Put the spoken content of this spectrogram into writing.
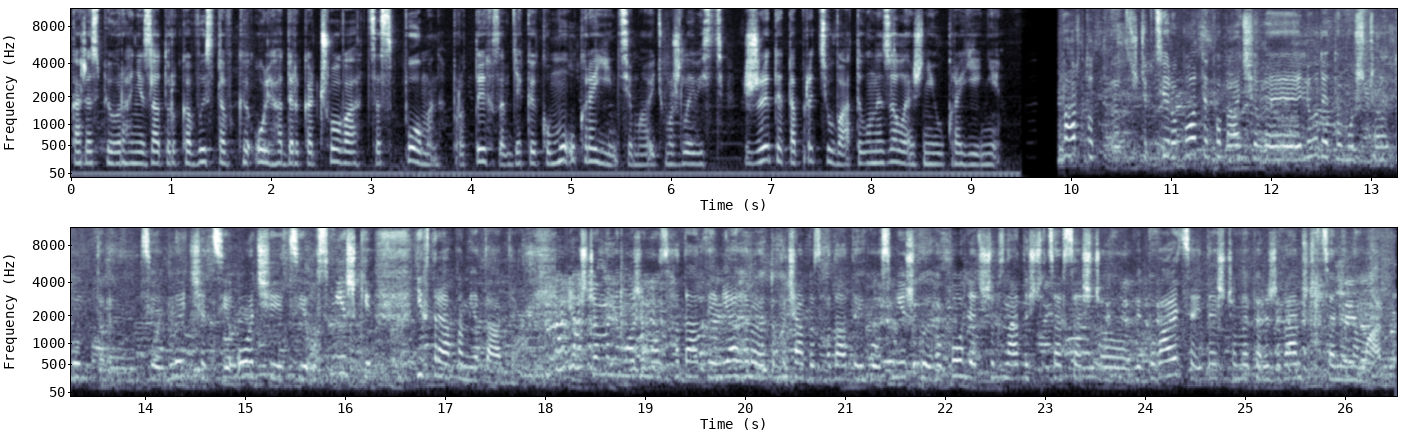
каже співорганізаторка виставки Ольга Деркачова. Це спомин про тих, завдяки кому українці мають можливість жити та працювати у незалежній Україні. Варто, е, щоб ці роботи побачили люди, тому що тут е, ці обличчя, ці очі, ці усмішки, їх треба пам'ятати. Якщо ми не можемо згадати ім'я героя, то хоча б згадати його усмішку, його погляд, щоб знати, що це все, що відбувається, і те, що ми переживаємо, що це не намарне.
